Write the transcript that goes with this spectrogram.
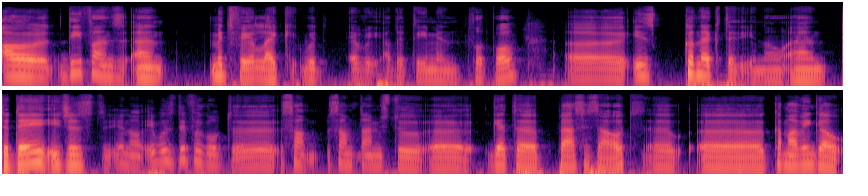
our defense and midfield, like with every other team in football, uh, is connected, you know. And today, it just, you know, it was difficult uh, some sometimes to uh, get passes out. Uh, uh, Camavinga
